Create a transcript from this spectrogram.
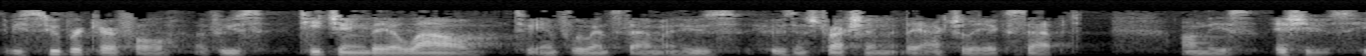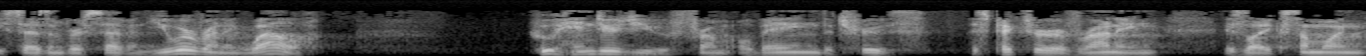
to be super careful of whose teaching they allow to influence them and whose, whose instruction they actually accept on these issues. He says in verse 7, You were running well. Who hindered you from obeying the truth? This picture of running is like someone,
